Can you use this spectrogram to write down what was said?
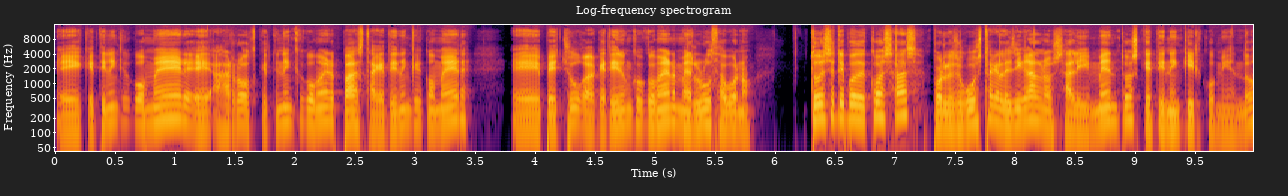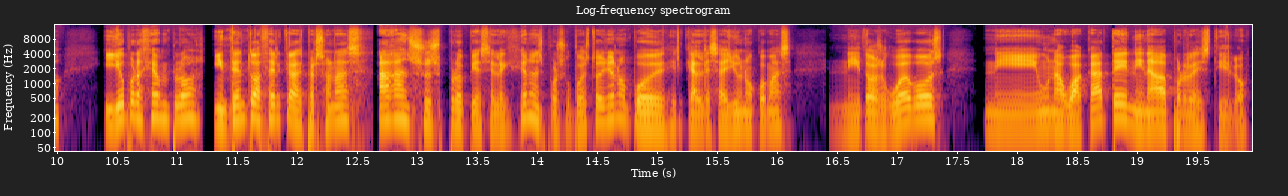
Eh, que tienen que comer eh, arroz, que tienen que comer pasta, que tienen que comer eh, pechuga, que tienen que comer merluza, bueno, todo ese tipo de cosas, pues les gusta que les digan los alimentos que tienen que ir comiendo. Y yo, por ejemplo, intento hacer que las personas hagan sus propias elecciones. Por supuesto, yo no puedo decir que al desayuno comas ni dos huevos, ni un aguacate, ni nada por el estilo.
